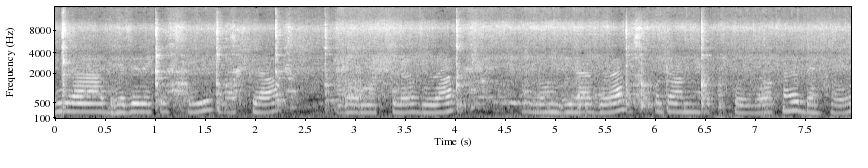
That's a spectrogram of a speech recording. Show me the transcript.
গুঁড়া ভেজে রেখেছি, মশলা, গরম মশলা গুঁড়া এবং জিরা গুঁড়া। ওটা আমি অ্যাড করব। আপনাদের দেখাবো।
